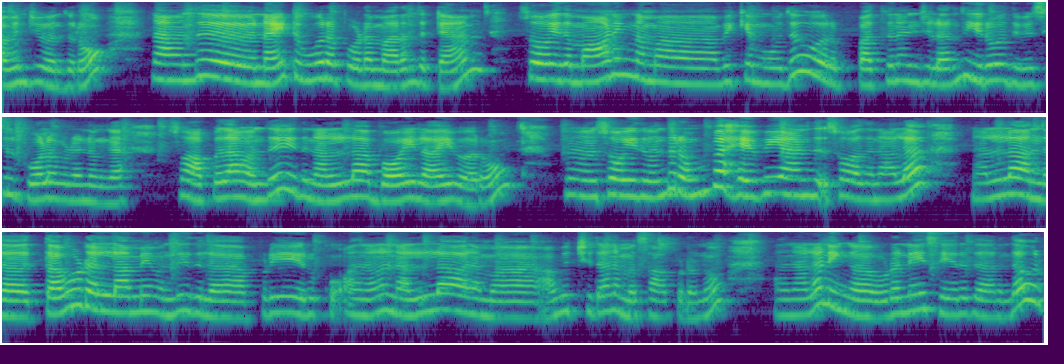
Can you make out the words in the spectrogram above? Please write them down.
அவிஞ்சு வந்துடும் நான் வந்து நைட்டு ஊற போட மறந்துட்டேன். ஸோ இதை மார்னிங் நம்ம அவிக்கும் போது ஒரு பதினஞ்சுலேருந்து இருபது விசில் போல் விடணுங்க. ஸோ அப்போ தான் வந்து இது நல்லா பாயில் ஆகி வரும். ஸோ இது வந்து ரொம்ப ஹெவியானது ஸோ அதனால் நல்லா அந்த தவிடு எல்லாமே வந்து இதில் அப்படியே இருக்கும். அதனால் நல்லா நம்ம அவிச்சு தான் நம்ம சாப்பிடணும். அதனால் நீங்கள் உடனே செய்கிறதா இருந்தால் ஒரு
